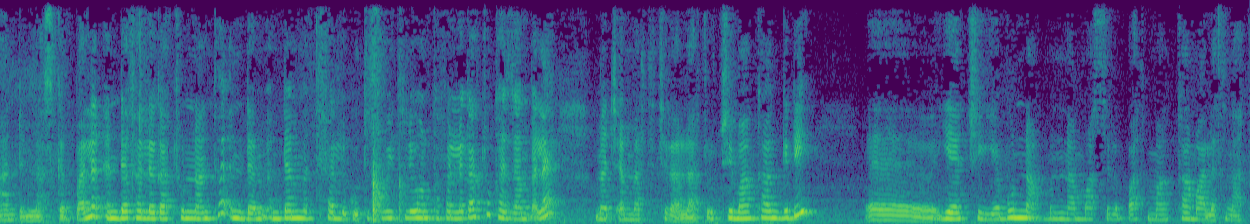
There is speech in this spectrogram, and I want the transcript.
አንድ እናስገባለን። እንደፈለጋችሁ እናንተ እንደምትፈልጉት ስዊት ሊሆን ከፈለጋችሁ ከዛም በላይ መጨመር ትችላላችሁ። እቺ ማንካ እንግዲህ የቺ የቡና የምናማስልባት ማንካ ማለት ናት።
